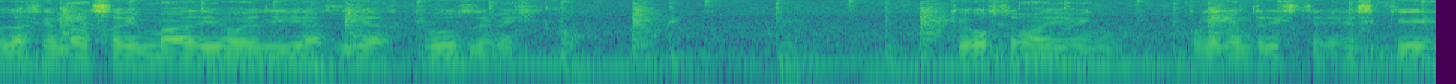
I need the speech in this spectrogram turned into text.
Hola Germán, soy Mario Elías Díaz Cruz de México. Qué gusto Mario, ¿por qué tan triste? Es que...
